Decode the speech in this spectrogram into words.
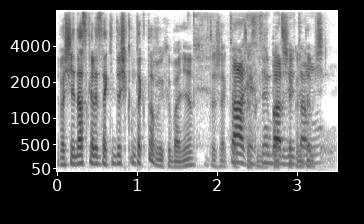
Właśnie NASCAR jest taki dość kontaktowy chyba, nie? Też jak tak, jak najbardziej. Patrzę, tam...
